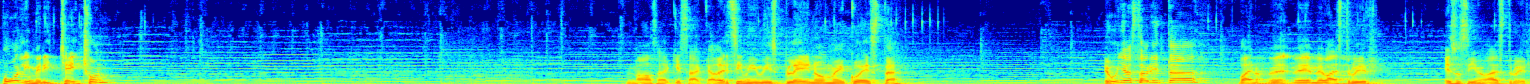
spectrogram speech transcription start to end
Polymerization. Vamos a ver qué saca. A ver si mi misplay no me cuesta. Según yo hasta ahorita... Bueno, me, va a destruir. Eso sí, me va a destruir.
